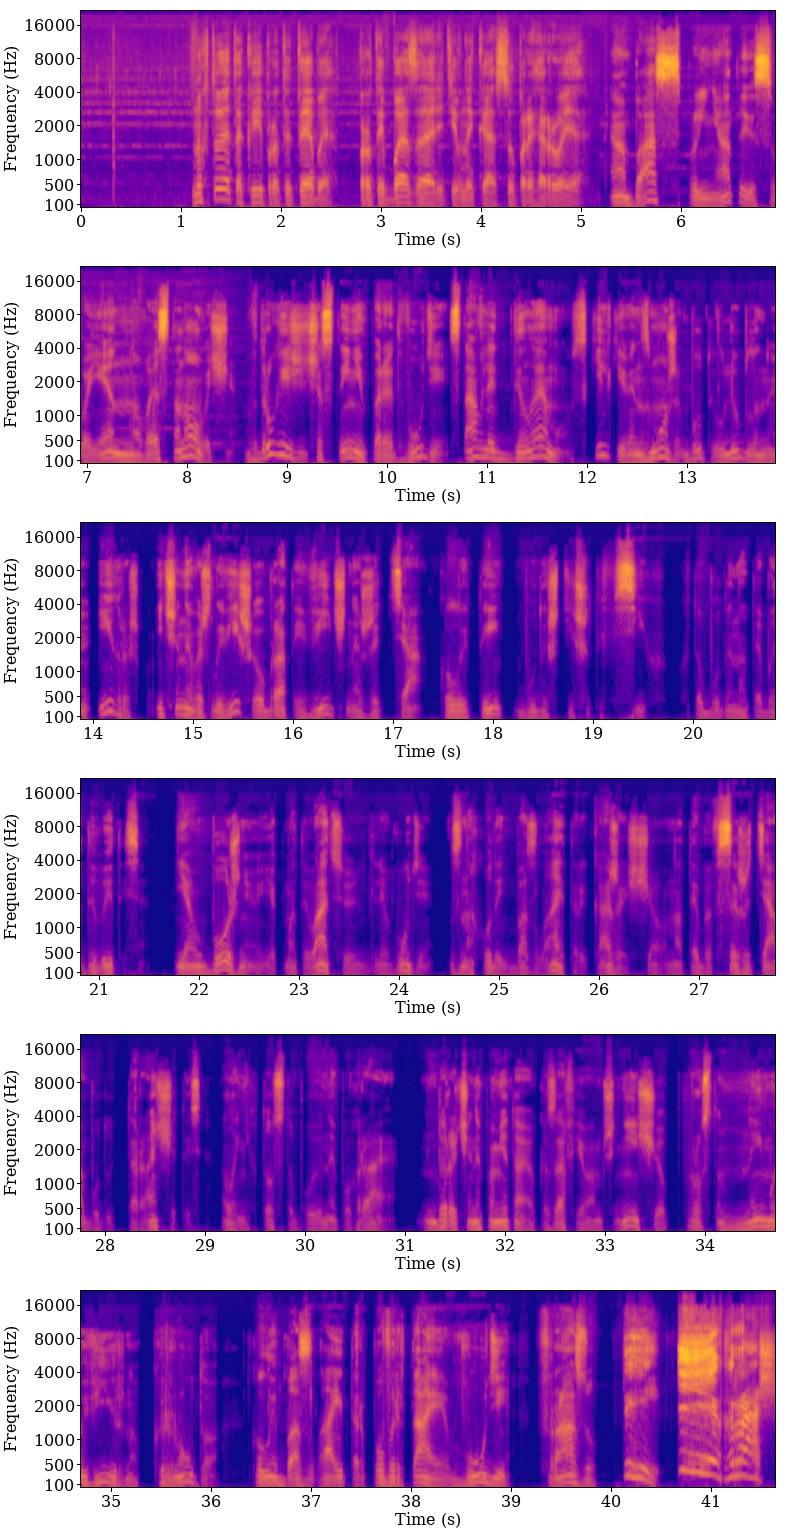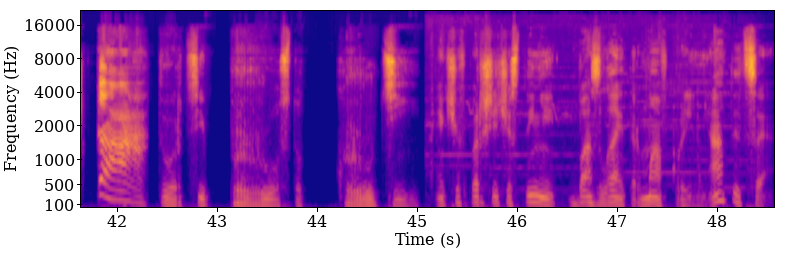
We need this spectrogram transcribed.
Ну хто я такий проти тебе, проти база рятівника супергероя? А Бас сприйняти своє нове становище. В другій же частині перед Вуді ставлять дилему, скільки він зможе бути улюбленою іграшкою, і чи не важливіше обрати вічне життя, коли ти будеш тішити всіх, хто буде на тебе дивитися. Я обожнюю, як мотивацію для Вуді знаходить Базлайтер і каже, що на тебе все життя будуть таращитись, але ніхто з тобою не пограє. До речі, не пам'ятаю, казав я вам чи ні, що просто неймовірно круто, коли Баз Лайтер повертає Вуді фразу Ти іграшка! Творці просто круті. Якщо в першій частині Баз Лайтер мав прийняти це,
